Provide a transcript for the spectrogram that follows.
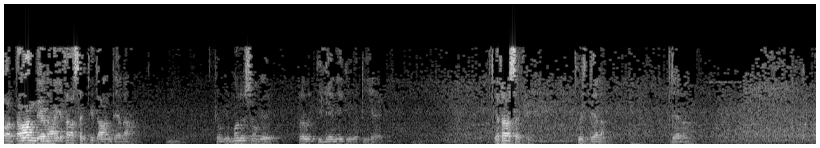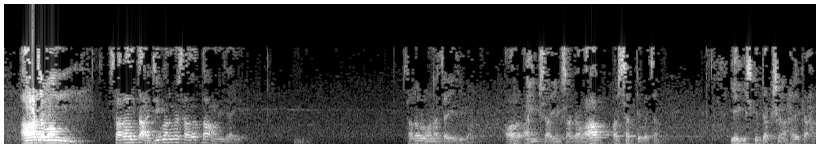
और दान देना, यथाशक्ति दान देना, क्योंकि मनुष्यों के प्रवृत्ति लेने की होती है। यथाशक्ति, कुछ देना देना। आर्जवम सरलता, जीवन में सरलता होनी चाहिए। सरल होना चाहिए जीवन और अहिंसा अहिंसा का भाव और सत्य वचन। ये इसकी दक्षिणा है कहा।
